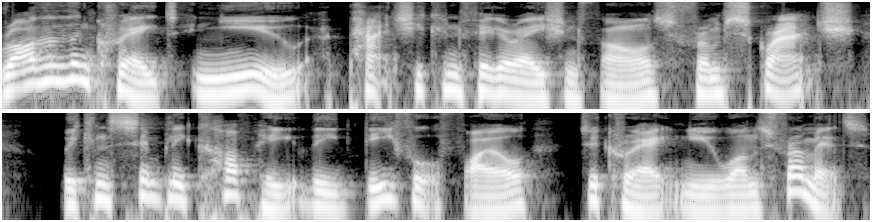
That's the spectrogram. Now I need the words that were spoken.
Rather than create new Apache configuration files from scratch, we can simply copy the default file to create new ones from it.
